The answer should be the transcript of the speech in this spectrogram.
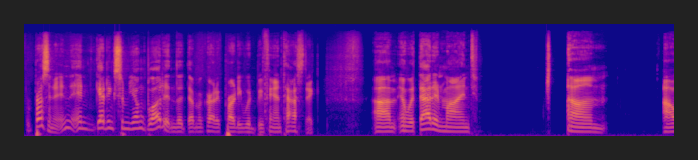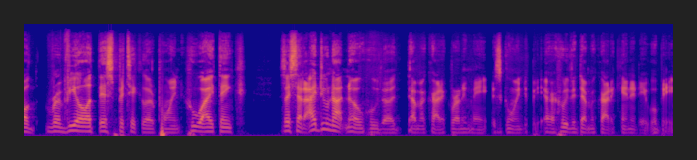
for president. And, and, getting some young blood in the Democratic Party would be fantastic. Um, and with that in mind, um, I'll reveal at this particular point who I think, as I said, I do not know who the Democratic running mate is going to be, or who the Democratic candidate will be.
